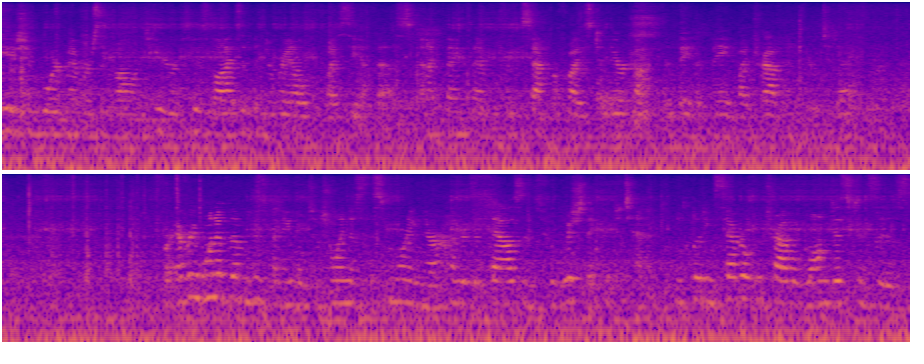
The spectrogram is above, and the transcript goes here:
Association board members and volunteers whose lives have been derailed by CFS, and I thank them for the sacrifice to their health that they have made by traveling here today. For every one of them who's been able to join us this morning, there are hundreds of thousands who wish they could attend, including several who traveled long distances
